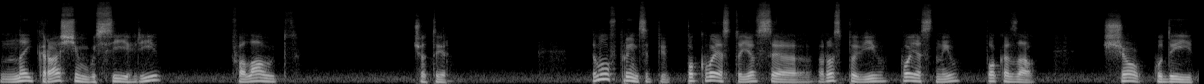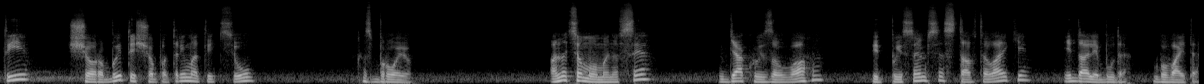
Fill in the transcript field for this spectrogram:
найкращим в усій грі Fallout 4. Тому, в принципі, по квесту я все розповів, пояснив, показав, що куди йти, що робити, щоб отримати цю зброю. А на цьому у мене все. Дякую за увагу. Підписуємося, ставте лайки і далі буде. Бувайте!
